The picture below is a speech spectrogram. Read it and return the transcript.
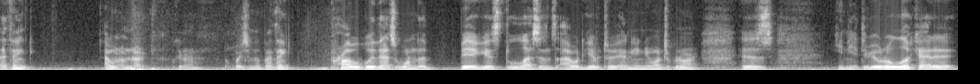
I think I'm, I'm not gonna poison it, but I think probably that's one of the biggest lessons I would give to any new entrepreneur is you need to be able to look at it,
